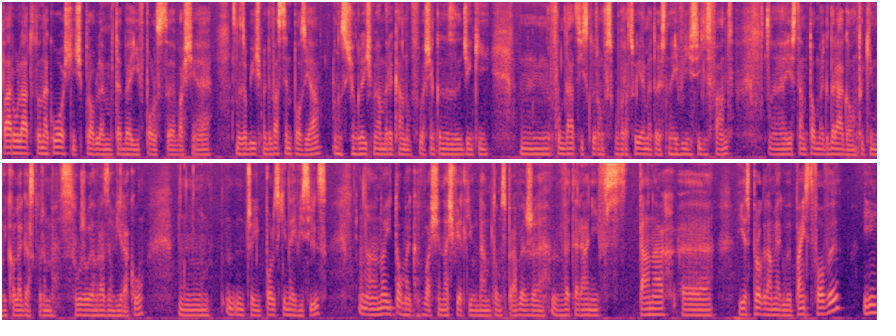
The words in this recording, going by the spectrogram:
paru lat to nagłośnić problem TBI w Polsce. Właśnie zrobiliśmy dwa sympozja, ściągnęliśmy Amerykanów właśnie dzięki mm, fundacji, z którą współpracujemy, to jest Navy Seals Fund. E, jest tam Tomek Dragon, taki mój kolega, z którym służyłem razem w Iraku, mm, czyli polski Navy Seals. No, no i Tomek właśnie naświetlił nam tą sprawę, że weterani w Stanach e, jest program jakby państwowy, i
